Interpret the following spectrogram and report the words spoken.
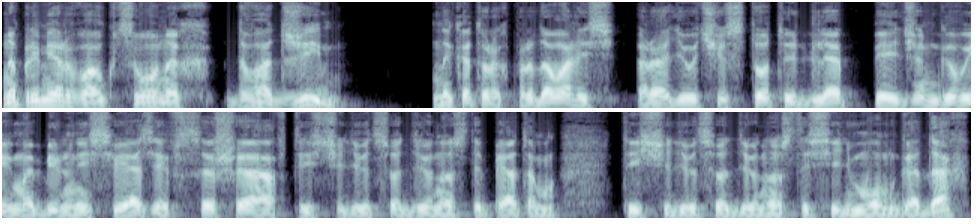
Например, в аукционах 2G, на которых продавались радиочастоты для пейджинговой мобильной связи в США в 1995-1997 годах,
